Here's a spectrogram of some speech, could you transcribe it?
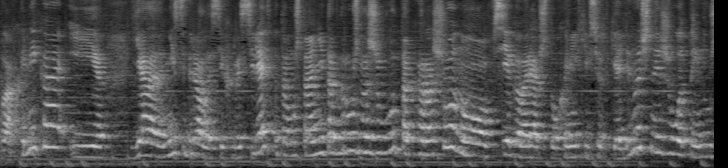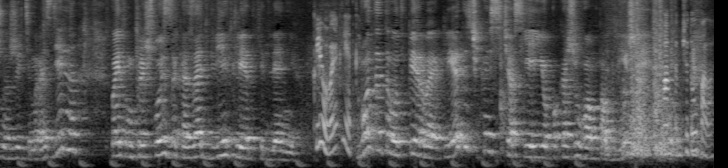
два хомяка, и я не собиралась их расселять, потому что они так дружно живут, так хорошо, но все говорят, что хомяки все-таки одиночные животные, и нужно жить им раздельно, поэтому пришлось заказать две клетки для них. Клевая клетка. Вот это вот первая клеточка, сейчас я ее покажу вам поближе. Мам, там что-то упало.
